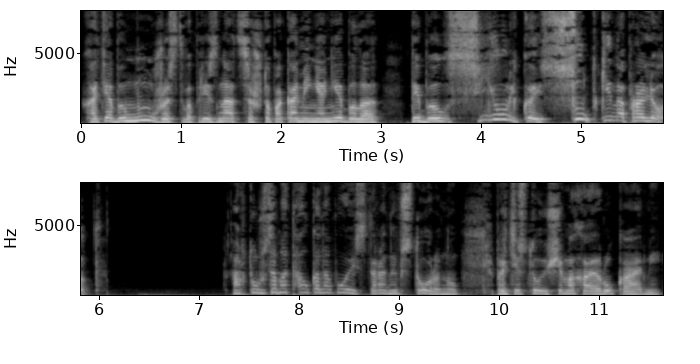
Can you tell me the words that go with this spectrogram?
хотя бы мужество признаться, что пока меня не было, ты был с Юлькой сутки напролет. Артур замотал головой из стороны в сторону, протестующе махая руками.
